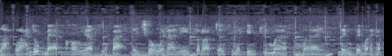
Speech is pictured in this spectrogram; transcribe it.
หลากหลายรูปแบบของงานศิลปะในช่วงเวลานี้ตลอดจนศิลปินที่มากมาย เต็มไปหมดเลยครับ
